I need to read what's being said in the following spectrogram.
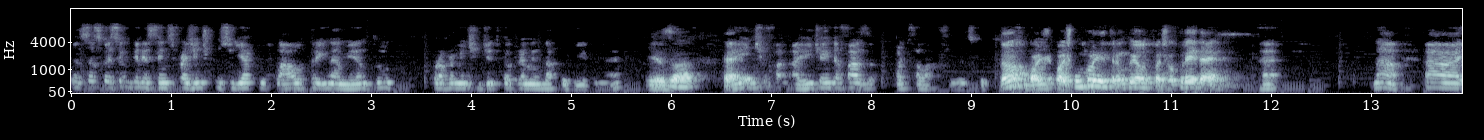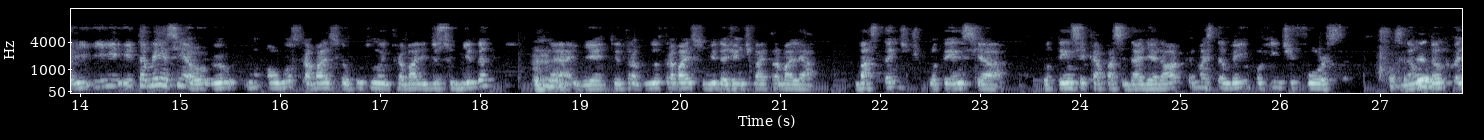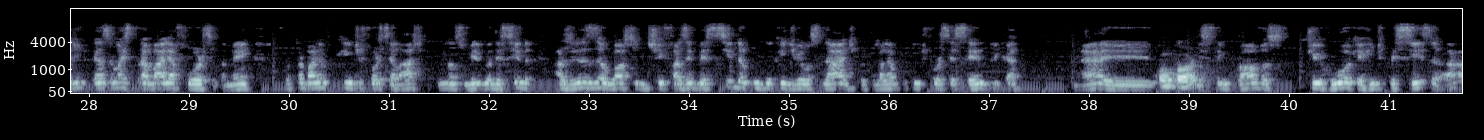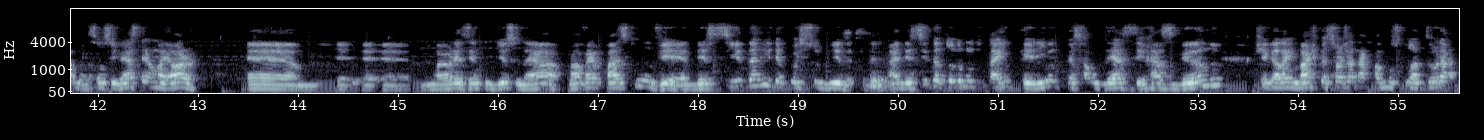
Essas coisas são interessantes para a gente conseguir acoplar o treinamento propriamente dito, que é o treinamento da corrida, né? Exato. É. A, gente, a gente ainda faz... Pode falar, desculpa. Não, pode, pode concluir, tranquilo, pode concluir a ideia. É. Não, ah, e, e, e, também, assim, eu, eu, alguns trabalhos que eu curto muito, trabalho de subida, uhum. né? E no trabalho de subida a gente vai trabalhar bastante de potência, potência e capacidade aeróbica, mas também um pouquinho de força. Não tanto que a gente pensa, mas trabalha a força também. Eu trabalho um pouquinho de força elástica na subida e na descida. Às vezes eu gosto de fazer descida com um pouquinho de velocidade, para trabalhar um pouquinho de força excêntrica. Né? E Concordo. Existem provas de rua que a gente precisa. Ah, mas São Silvestre é a maior, é, é, é, é, o maior exemplo disso, né? A prova é quase que um V, é descida e depois subida. A descida todo mundo está inteirinho, o pessoal desce rasgando, chega lá embaixo, o pessoal já está com a musculatura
